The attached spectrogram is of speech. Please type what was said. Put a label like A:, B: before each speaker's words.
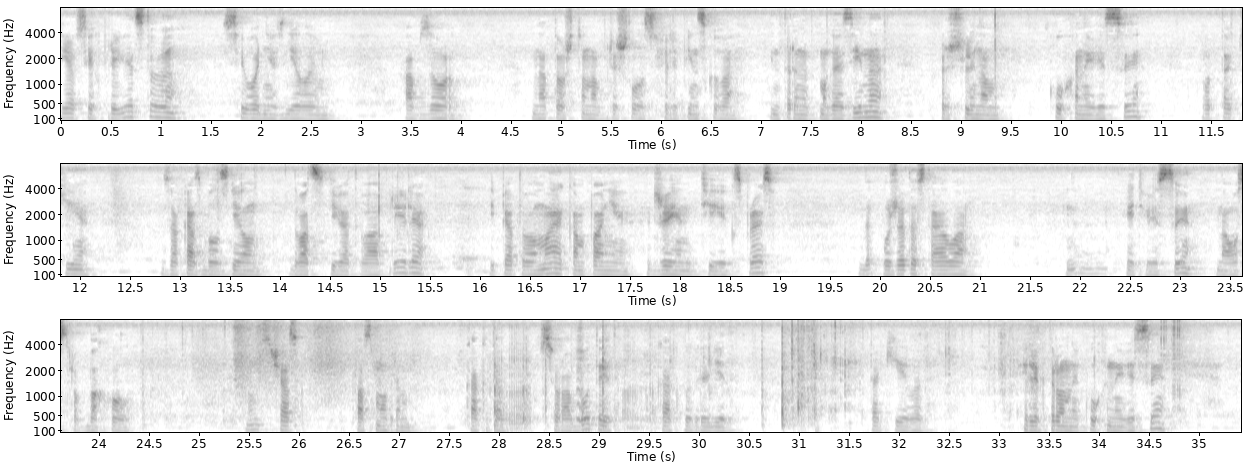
A: Я всех приветствую. Сегодня сделаем обзор на то, что нам пришло с филиппинского интернет-магазина. Пришли нам кухонные весы, вот такие. Заказ был сделан 29 апреля и 5 мая компания JNT Express уже доставила э, эти весы на остров Бахол. Ну, сейчас посмотрим как это все работает, как выглядит такие вот электронные кухонные весы.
